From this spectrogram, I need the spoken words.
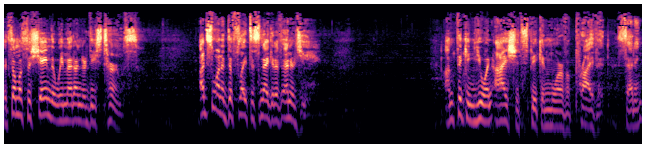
It's almost a shame that we met under these terms. I just wanna deflate this negative energy. I'm thinking you and I should speak in more of a private setting.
